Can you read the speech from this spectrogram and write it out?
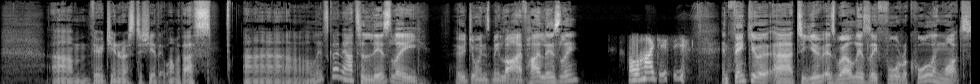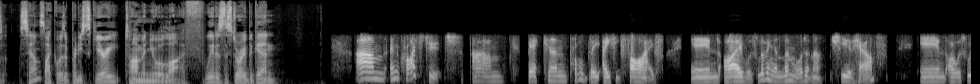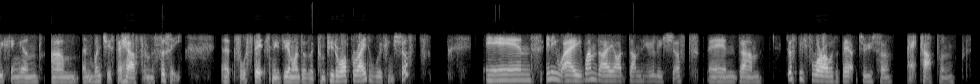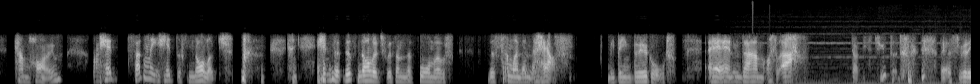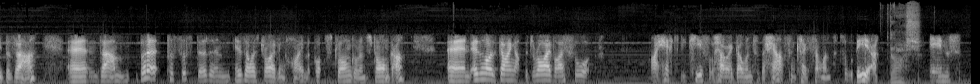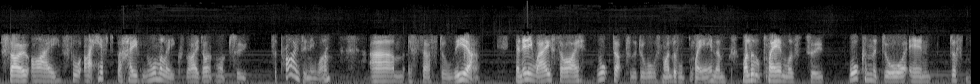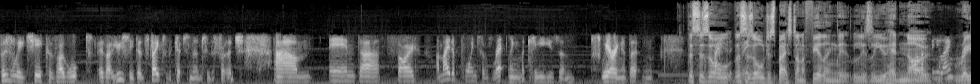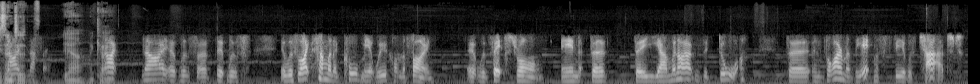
Um, very generous to share that one with us. Uh, let's go now to Leslie who joins me live. Hi, Leslie. Oh, hi, Jesse. And thank you uh, to you as well, Leslie, for recalling what sounds like it was a pretty scary time in your life. Where does the story begin? Um, in Christchurch, um, back in probably 85. And I was living in Linwood in a shared house, and I was working in, um, in Winchester House in the city at, for Stats New Zealand as a computer operator working shifts. And anyway, one day I'd done the early shift, and um, just before I was about due to pack up and come home, I had suddenly had this knowledge, and this knowledge was in the form of there's someone in the house. we've been burgled. And um, I thought, ah, don't be stupid. that was really bizarre. And um, but it persisted, and as I was driving home, it got stronger and stronger. And as I was going up the drive, I thought, I have to be careful how I go into the house in case someone's still there. Gosh. And so I thought I have to behave normally because I don't want to surprise anyone um, if they're still there. And anyway, so I walked up to the door with my little plan, and my little plan was to walk in the door and just visually check as I walked, as I usually did, straight to the kitchen and to the fridge. Um, and uh, so I made a point of rattling the keys and swearing a bit. And this is all. This is all just based on a feeling, Leslie. You had no reason no, to. Nothing. Yeah. Okay. No, no. It was. Uh, it was. It was like someone had called me at work on the phone. It was that strong. And the the um, when I opened the door, the environment, the atmosphere was charged.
